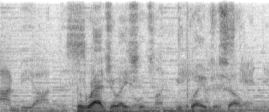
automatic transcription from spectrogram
I'm beyond this. Congratulations, you played yourself. Understanding.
